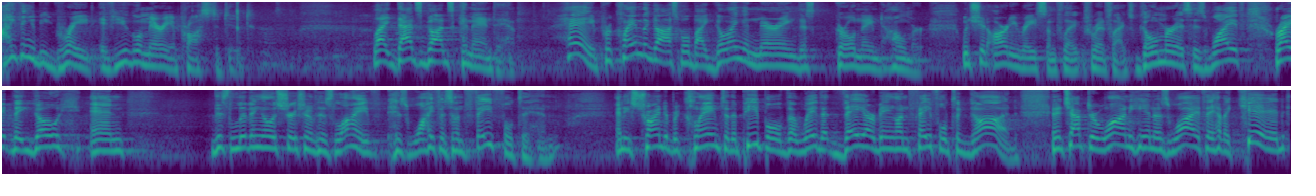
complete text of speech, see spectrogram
I think it'd be great if you go marry a prostitute. Like, that's God's command to him. Hey, proclaim the gospel by going and marrying this girl named Gomer, which should already raise some red flags. Gomer is his wife, right? They go and this living illustration of his life, his wife is unfaithful to him. And he's trying to proclaim to the people the way that they are being unfaithful to God. And in chapter one, he and his wife, they have a kid,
